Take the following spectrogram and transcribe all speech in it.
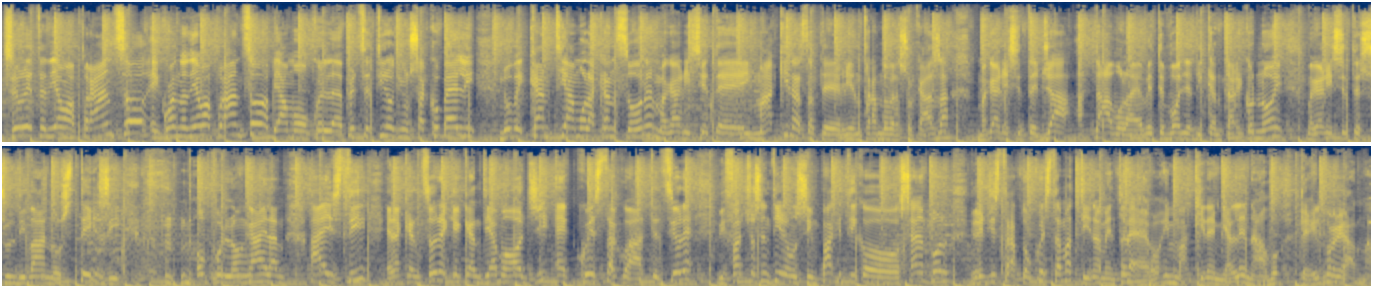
se volete andiamo a pranzo. E quando andiamo a pranzo abbiamo quel pezzettino di un sacco belli dove cantiamo la canzone. Magari siete in macchina, state rientrando verso casa, magari siete già a tavola e avete voglia di cantare con noi, magari siete sul divano stesi dopo il Long Island Ice Tea. E la canzone che cantiamo oggi è questa qua. Attenzione, vi faccio sentire un simpatico sample registrato questa mattina mentre ero in macchina e mi allenavo per il programma.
